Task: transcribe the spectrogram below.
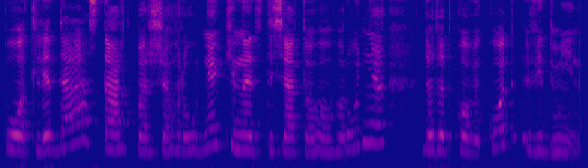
Код ліда, старт 1 грудня, кінець 10 грудня, додатковий код відміна.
